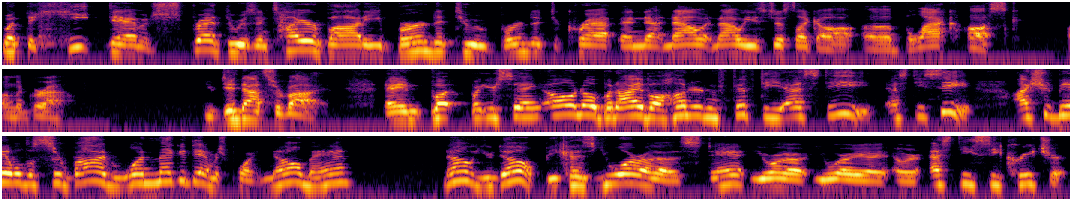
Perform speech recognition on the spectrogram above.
but the heat damage spread through his entire body, burned it to burned it to crap, and now now, he's just like a, a black husk on the ground. You did not survive. And but but you're saying, oh no, but I have 150 SD SDC. I should be able to survive one mega damage point. No, man, no, you don't, because you are a stand. You are you are a, or SDC creature.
